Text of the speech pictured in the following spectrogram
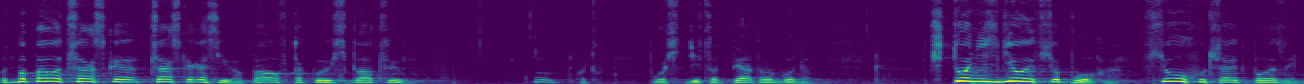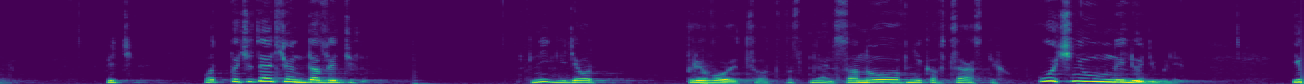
Вот попала царская, царская Россия, попала в такую ситуацию ну, вот после 1905 года. Что не сделай, все плохо, все ухудшает положение. Ведь вот почитайте что-нибудь даже этих книги, где вот приводятся вот воспоминания сановников царских, очень умные люди были. И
